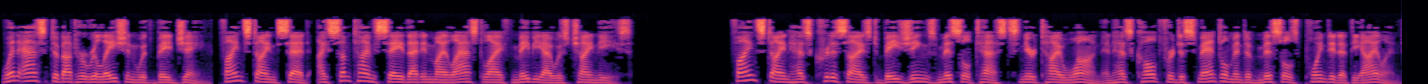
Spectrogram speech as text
When asked about her relation with Beijing, Feinstein said, I sometimes say that in my last life maybe I was Chinese. Feinstein has criticized Beijing's missile tests near Taiwan and has called for dismantlement of missiles pointed at the island.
